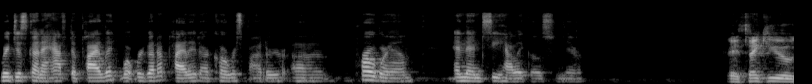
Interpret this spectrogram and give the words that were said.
we're just gonna have to pilot what we're gonna pilot, our co-responder uh, program, and then see how it goes from there. Okay, thank you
